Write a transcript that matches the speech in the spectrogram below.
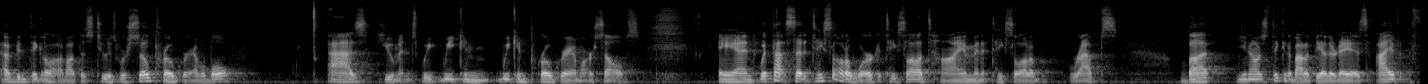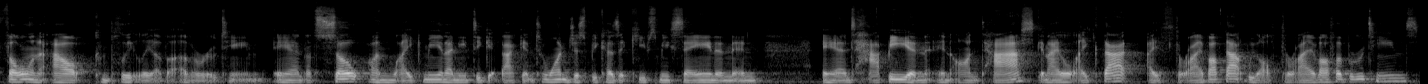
I've been thinking a lot about this too is we're so programmable as humans. We we can we can program ourselves. And with that said, it takes a lot of work, it takes a lot of time, and it takes a lot of reps. But you know, I was thinking about it the other day. Is I've fallen out completely of a, of a routine, and that's so unlike me. And I need to get back into one just because it keeps me sane and and and happy and, and on task. And I like that. I thrive off that. We all thrive off of routines.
